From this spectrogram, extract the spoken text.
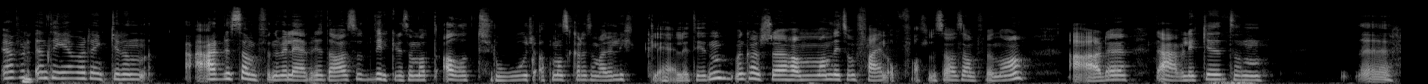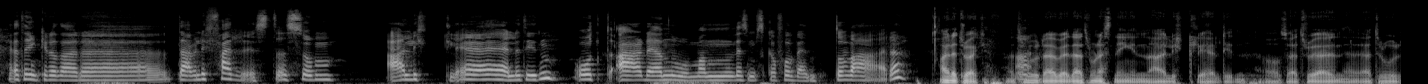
Ja, for en ting jeg bare tenker er det samfunnet vi lever i da, så virker det som at alle tror at man skal liksom være lykkelig hele tiden. Men kanskje har man litt sånn feil oppfattelse av samfunnet òg. Det Det er vel ikke sånn eh, Jeg tenker det der eh, Det er vel de færreste som er lykkelig hele tiden. Og er det noe man liksom skal forvente å være? Nei, det tror jeg ikke. Jeg tror, er, jeg tror, nesten ingen er lykkelig hele tiden. Og, tror jeg, jeg tror,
